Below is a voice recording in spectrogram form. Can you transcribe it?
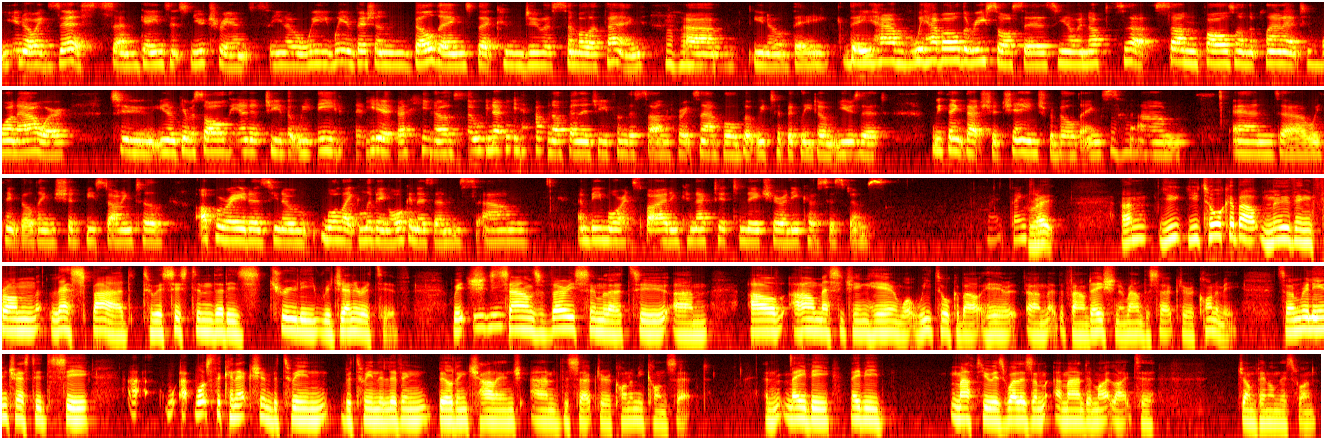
you know exists and gains its nutrients you know we we envision buildings that can do a similar thing mm-hmm. um, you know they they have we have all the resources you know enough sun falls on the planet in one hour to you know give us all the energy that we need a year you know so we know we have enough energy from the sun for example but we typically don't use it we think that should change for buildings mm-hmm. um, and uh, we think buildings should be starting to operate as you know more like living organisms um, and be more inspired and connected to nature and ecosystems. Right, thank you. Great. Um, you, you talk about moving from less bad to a system that is truly regenerative, which mm -hmm. sounds very similar to um, our, our messaging here and what we talk about here um, at the foundation around the circular economy. So I'm really interested to see what's the connection between between the living building challenge and the circular economy concept? And maybe maybe Matthew as well as Amanda might like to jump in on this one.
